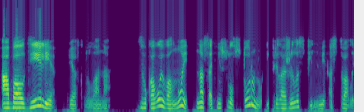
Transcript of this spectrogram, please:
«Обалдели!» – рявкнула она. Звуковой волной нас отнесло в сторону и приложило спинами о стволы.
